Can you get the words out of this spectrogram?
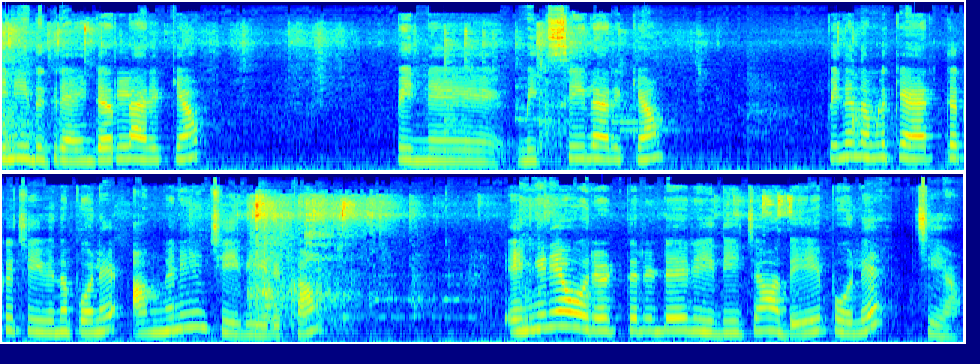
ഇനി ഇത് ഗ്രൈൻഡറിൽ അരയ്ക്കാം. പിന്നെ മിക്സിയിൽ അരയ്ക്കാം. പിന്നെ നമ്മൾ ക്യാരറ്റൊക്കെ ചെയ്യുന്ന പോലെ അങ്ങനെയും ചീവിയെടുക്കാം എങ്ങനെയാണ് ഓരോരുത്തരുടെ രീതി വെച്ചാൽ അതേപോലെ ചെയ്യാം.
